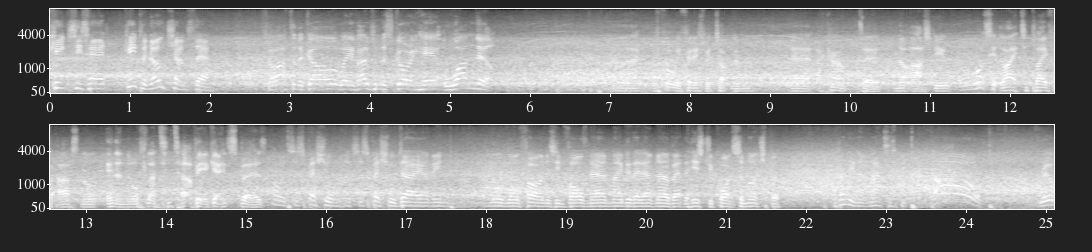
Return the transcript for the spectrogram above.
keeps his head. Keeper no chance there. So after the goal, we've opened the scoring here, 1-0. Uh, before we finish with Tottenham, uh, I can't uh, not ask you, what's it like to play for Arsenal in a North London derby against Spurs? Oh, it's a special, it's a special day. I mean, more and more foreigners involved now, and maybe they don't know about the history quite so much, but I don't think that matters. Oh! Real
